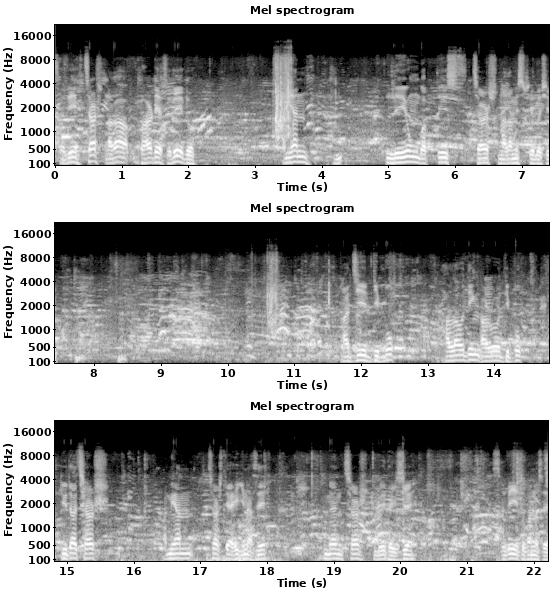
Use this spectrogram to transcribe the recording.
চবেই চাৰ্জ লগা ভাৰতে আছে দেই এইটো আমি ইয়ান লিয়ং বাপ্তিছ চাৰ্চ নাগামিজ ফেলোশ্বিপ আজি ডিপুক হালাউডিং আৰু ডিপুক দুটা চাৰ্চ আমি ইয়ান চাৰ্চতে আহি কিনে আছে ইমান চাৰ্চ লৈ থাকিছে চবেই দোকান আছে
